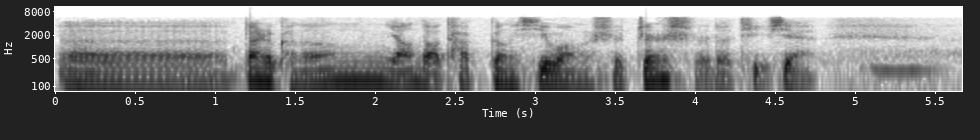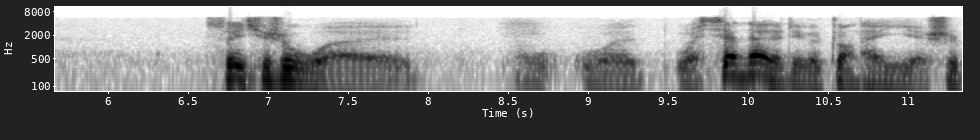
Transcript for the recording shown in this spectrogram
呃，但是可能杨导他更希望是真实的体现，所以其实我我我我现在的这个状态也是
